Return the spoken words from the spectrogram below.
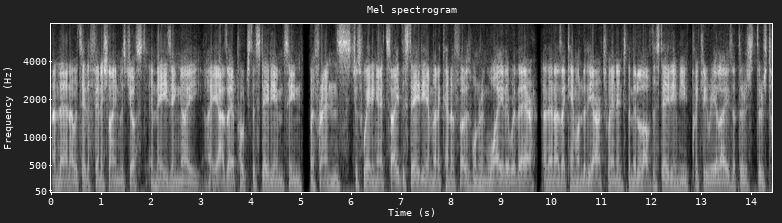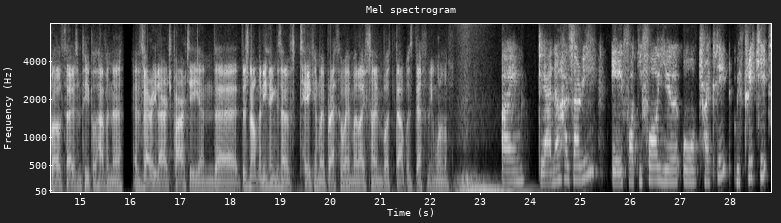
And then I would say the finish line was just amazing. I, I as I approached the stadium, seeing my friends just waiting outside the stadium, and I kind of I was wondering why they were there. And then as I came under the archway and into the middle of the stadium, you quickly realise that there's there's twelve thousand people having a a very large party, and uh, there's not many things that have taken my breath away in my lifetime, but that was definitely one of them. I'm Diana Hazari, a 44 year old triathlete with three kids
